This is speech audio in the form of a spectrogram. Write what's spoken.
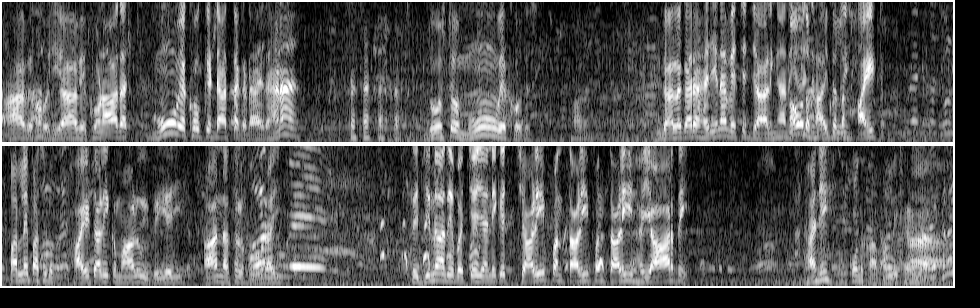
ਆਹ ਵੇਖੋ ਜੀ ਆਹ ਵੇਖੋ ਹੁਣ ਆਹ ਦਾ ਮੂੰਹ ਵੇਖੋ ਕਿੱਡਾ ਤਕੜਾ ਇਹਦਾ ਹੈਨਾ? ਦੋਸਤੋ ਮੂੰਹ ਵੇਖੋ ਤੁਸੀਂ। ਗੱਲ ਕਰ ਹਜੇ ਨਾ ਵਿੱਚ ਜਾਲੀਆਂ ਉਹ ਦਿਖਾ ਇੱਧਰਲਾ। ਹਾਈਟ ਪਰਲੇ ਪਾਸੇ ਤੋਂ ਹਾਈਟ ਵਾਲੀ ਕਮਾਲ ਹੋਈ ਪਈ ਹੈ ਜੀ। ਆਹ ਨਸਲ ਹੋਰ ਆ ਜੀ। ਤੇ ਜਿਨ੍ਹਾਂ ਦੇ ਬੱਚੇ ਯਾਨੀ ਕਿ 40 45 45 ਹਜ਼ਾਰ ਦੇ। ਹਾਂਜੀ? ਕੋਣ ਦਿਖਾ ਪਰਲੇ ਛੇੜ ਹਾਂ।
